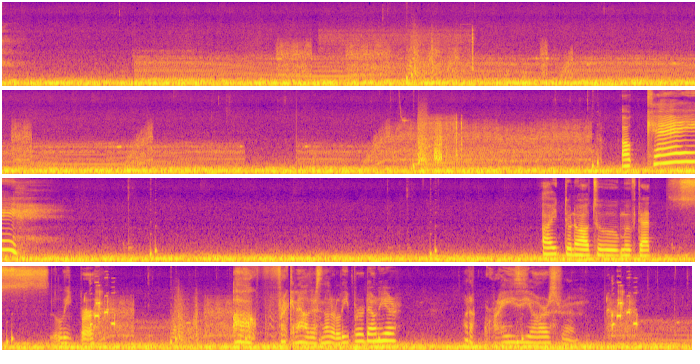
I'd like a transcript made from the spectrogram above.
Okay. I don't know how to move that leaper. Freaking hell, there's another leaper down here? What a crazy arse room.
